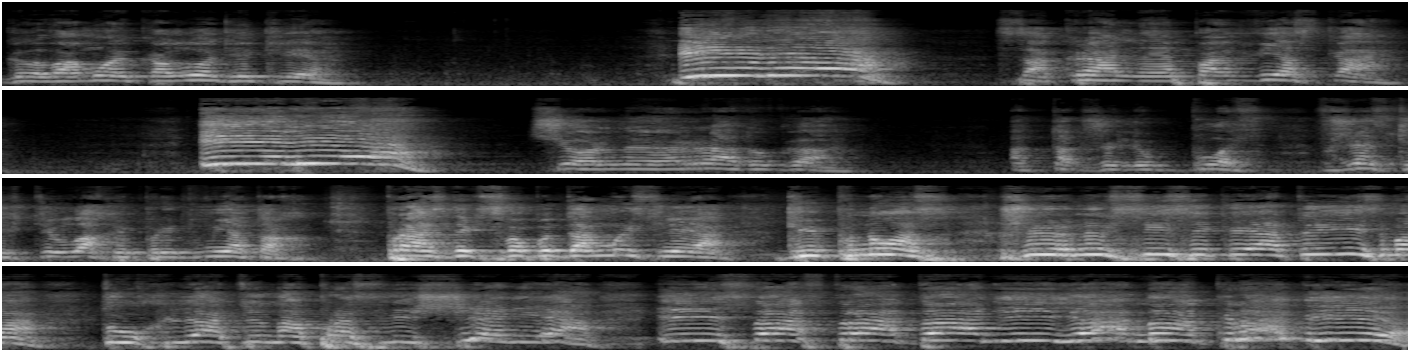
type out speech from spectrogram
головомойка логики, или сакральная повестка, или черная радуга, а также любовь в женских телах и предметах, праздник свободомыслия, гипноз, жирных сисек и атеизма, тухлятина просвещения и сострадания на крови.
